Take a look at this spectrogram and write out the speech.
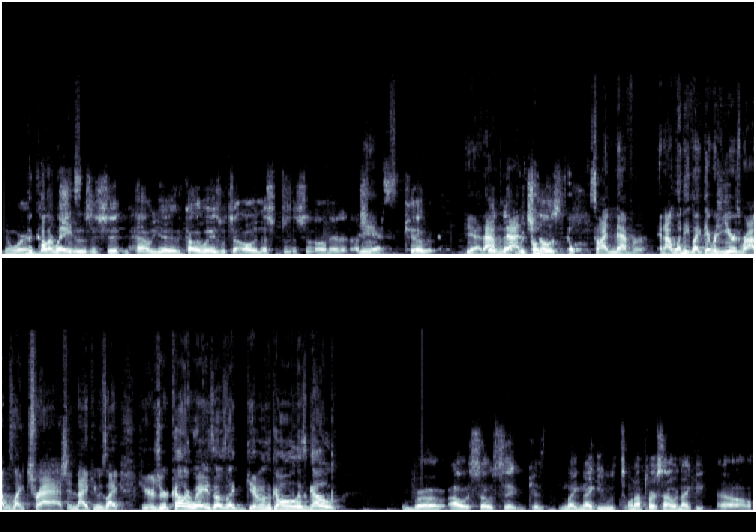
than wearing The colorways? shoes and shit. Hell yeah, the colorways with your own initials and shit on there. That Yes. killer. Yeah, that. ne- that but you so, know so, so I never, and I wasn't like. There was years where I was like trash, and Nike was like, "Here's your colorways." I was like, "Give them, come on, let's go." Bro, I was so sick because like Nike was when I first signed with Nike, um,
